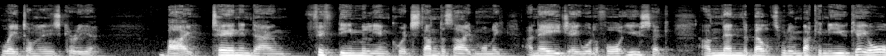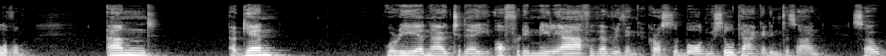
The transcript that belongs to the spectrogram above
late on in his career by turning down 15 million quid stand aside money and AJ would have fought Usyk and then the belts would have been back in the UK all of them and again we're here now today offering him nearly half of everything across the board and we still can't get him to sign. So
